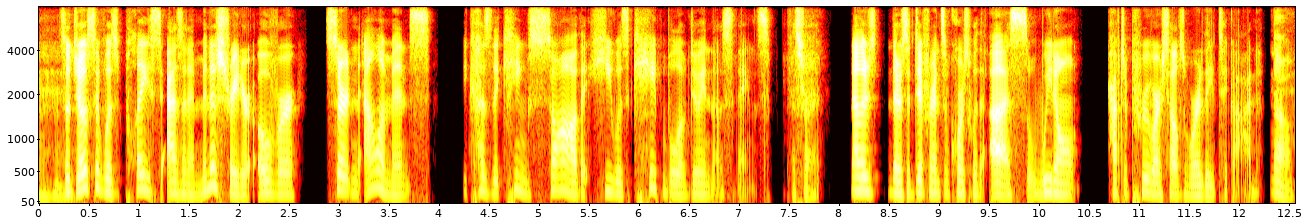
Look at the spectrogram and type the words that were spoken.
Mhm. so Joseph was placed as an administrator over certain elements because the king saw that he was capable of doing those things. That's right. Now there's there's a difference of course with us. We don't have to prove ourselves worthy to God. No.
